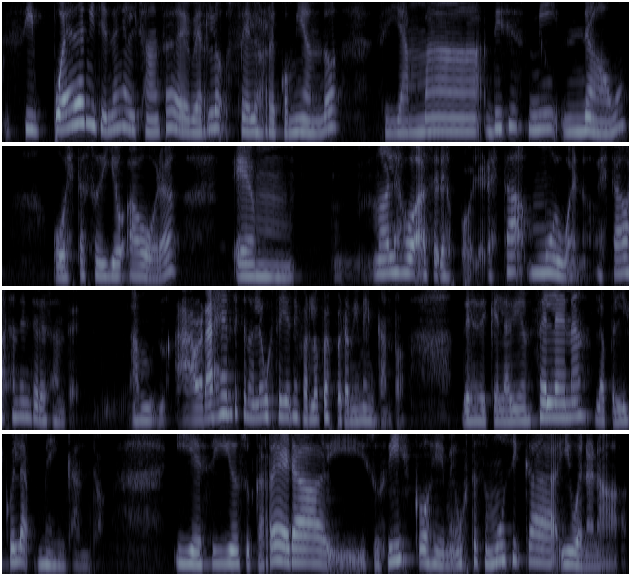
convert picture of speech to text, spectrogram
Si pueden y tienen el chance de verlo, se los recomiendo. Se llama This Is Me Now o Esta Soy Yo Ahora. Em, no les voy a hacer spoiler. Está muy bueno, está bastante interesante. Habrá gente que no le guste Jennifer López, pero a mí me encantó. Desde que la vi en Selena, la película, me encantó. Y he seguido su carrera y sus discos y me gusta su música y bueno, nada,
